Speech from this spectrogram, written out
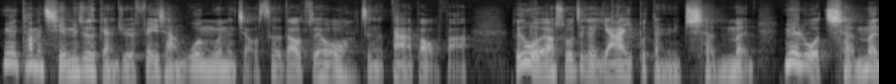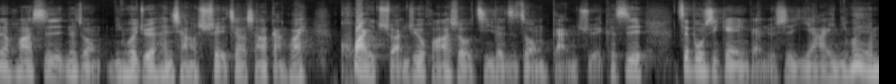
因为他们前面就是感觉非常温温的角色，到最后哇，整个大爆发。可是我要说，这个压抑不等于沉闷，因为如果沉闷的话，是那种你会觉得很想要睡觉，想要赶快快转去滑手机的这种感觉。可是这部戏给你感觉是压抑，你会很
